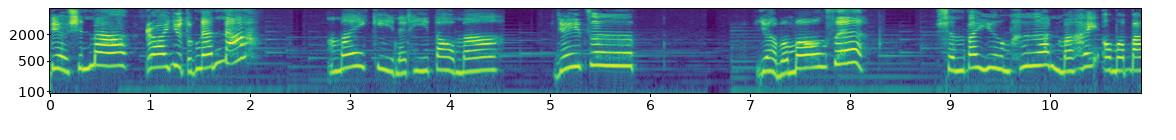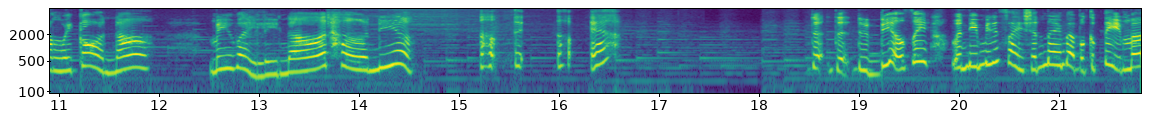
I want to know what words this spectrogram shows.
เดี๋ยวฉันมารออยู่ตรงนั้นนะ ไม่กี่นาทีต่อมายายจืด อย่ามามองเซฉันไปยืมเพื่อนมาให้เอามาบังไว้ก่อนนะ ไม่ไหวเลยนะเธอเนี่ยเออเอ๊ะเอ่อเอ๊เดี๋ยวเดี๋ยวเดี๋ยวเดี๋ยวสิ วันนี้ไม่ได้ใส่ชั้นในแบบปกติมา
